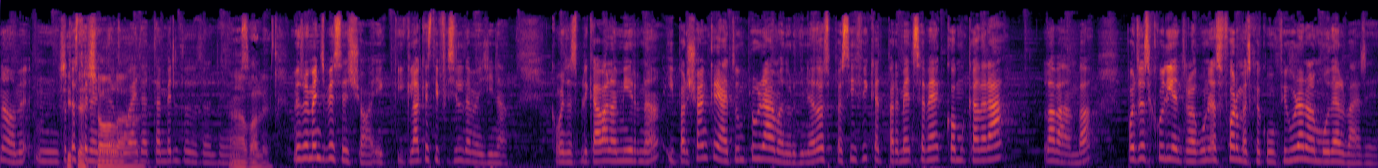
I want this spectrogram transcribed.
No, me- mm, si totes té tenen sola. llengüeta, també tot, tot, tot, Ah, vale. Més o menys ve ser això, i, i clar que és difícil d'imaginar, com ens explicava la Mirna, i per això han creat un programa d'ordinador específic que et permet saber com quedarà la bamba. Pots escollir entre algunes formes que configuren el model base.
